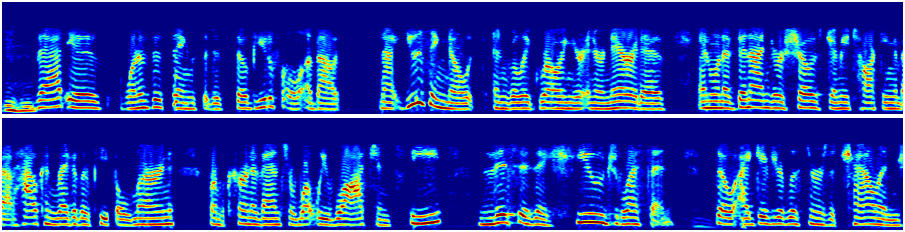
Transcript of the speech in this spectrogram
Mm-hmm. That is one of the things that is so beautiful about not using notes and really growing your inner narrative. And when I've been on your shows, Jimmy, talking about how can regular people learn from current events or what we watch and see, this is a huge lesson. Mm. So I give your listeners a challenge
